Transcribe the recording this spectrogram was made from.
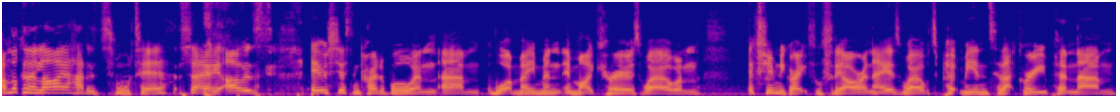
I'm not going to lie, I had a small tear. So I was, it was just incredible, and um, what a moment in my career as well, and extremely grateful for the R&A as well to put me into that group and. Um,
